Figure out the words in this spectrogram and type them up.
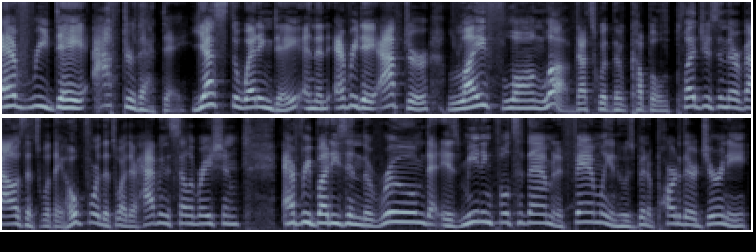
every day after that day. Yes, the wedding day, and then every day after, lifelong love. That's what the couple pledges in their vows. That's what they hope for. That's why they're having the celebration. Everybody's in the room that is meaningful to them and a family and who's been a part of their journey.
